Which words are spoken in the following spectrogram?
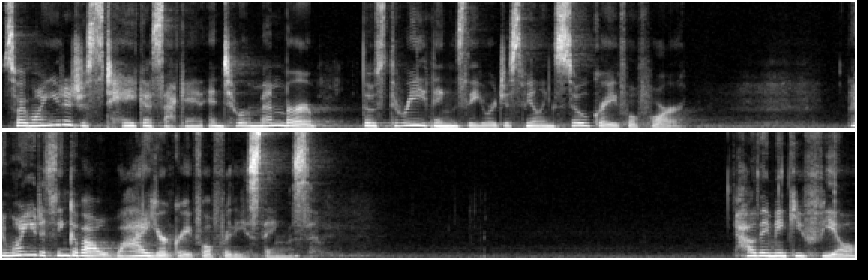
So I want you to just take a second and to remember those three things that you were just feeling so grateful for. I want you to think about why you're grateful for these things. how they make you feel,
